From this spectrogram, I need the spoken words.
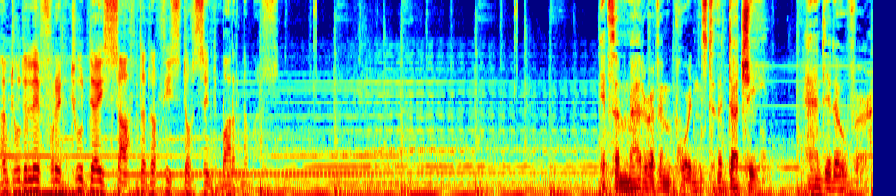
I'm to deliver it two days after the Feast of St. Barnabas. It's a matter of importance to the Duchy. Hand it over,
